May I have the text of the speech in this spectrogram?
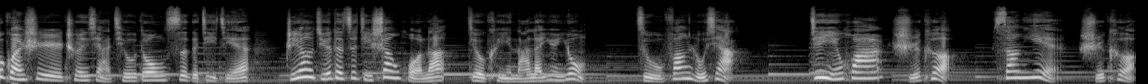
不管是春夏秋冬四个季节，只要觉得自己上火了，就可以拿来运用。组方如下：金银花十克，桑叶十克，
